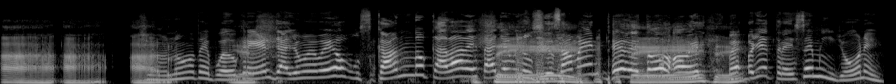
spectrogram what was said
a. a, a- Yo no te puedo Yes. creer, ya yo me veo buscando cada detalle Sí, minuciosamente de sí, todo. A ver, sí. oye, 13 millones.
